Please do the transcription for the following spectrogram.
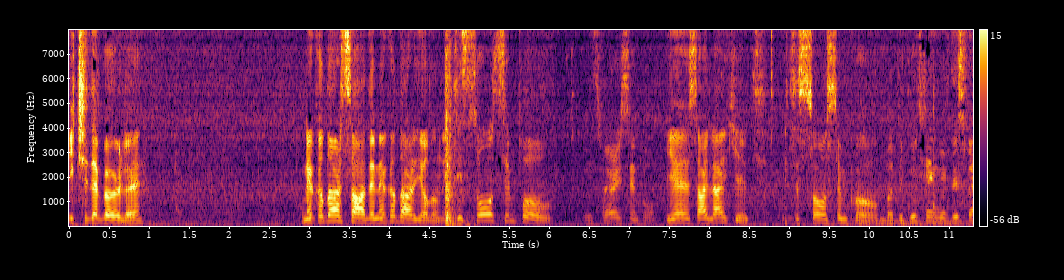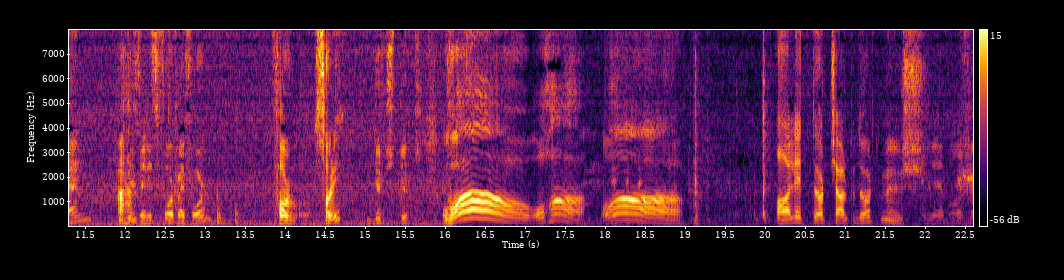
içi de böyle. Ne kadar sade, ne kadar yalın. It is so simple. It's very simple. Yes, I like it. It is so simple. But the good thing with this fan Uh-huh. is that it's 4 by 4 For sorry? Dutch, Dutch. Wow! Oha! Oha! Alet 4x4'müş. And you have also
